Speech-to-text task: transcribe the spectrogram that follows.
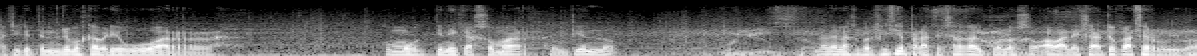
Así que tendremos que averiguar cómo tiene que asomar, entiendo. Nada en la superficie para que salga el coloso. Ah, vale, o sea, que hacer ruido.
